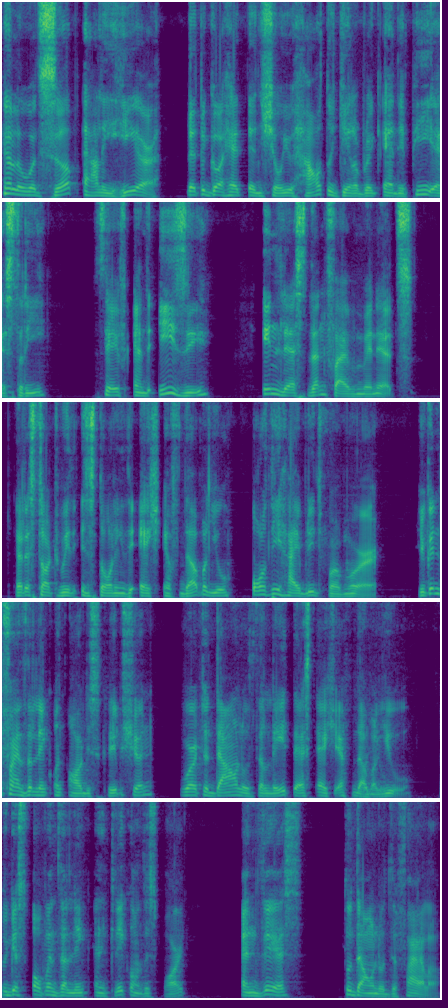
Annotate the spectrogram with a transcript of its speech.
Hello, what's up? Ali here. Let me go ahead and show you how to jailbreak any PS3 safe and easy in less than 5 minutes. Let us start with installing the HFW or the hybrid firmware. You can find the link on our description where to download the latest HFW. So just open the link and click on this part and this to download the file.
